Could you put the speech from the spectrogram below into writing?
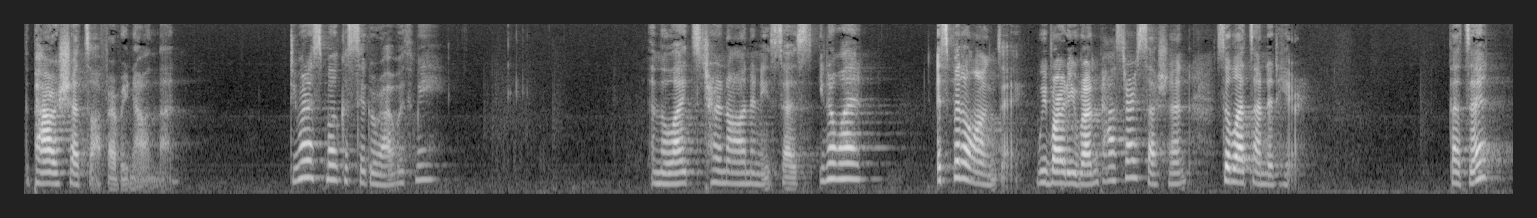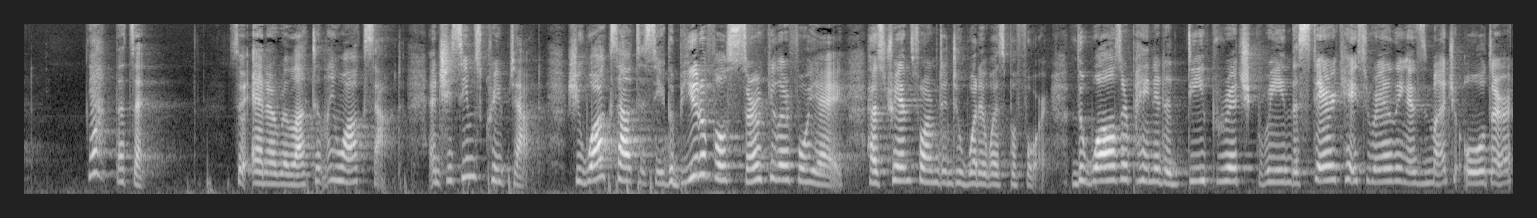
The power shuts off every now and then. Do you want to smoke a cigarette with me? And the lights turn on, and he says, You know what? It's been a long day. We've already run past our session, so let's end it here. That's it? Yeah, that's it. So Anna reluctantly walks out, and she seems creeped out. She walks out to see the beautiful circular foyer has transformed into what it was before. The walls are painted a deep, rich green. The staircase railing is much older.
